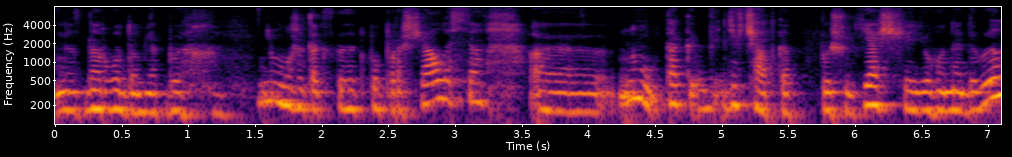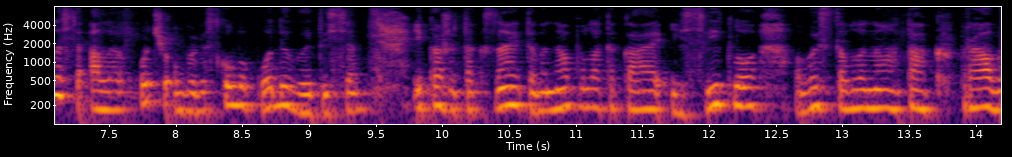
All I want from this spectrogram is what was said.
з народом, якби, ну, можна так сказати, попрощалася. Ну, так дівчатка пишуть, я ще його не дивилася, але хочу обов'язково подивитися. І кажуть, так, знаєте, вона була така і світло виставлена так правильно,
